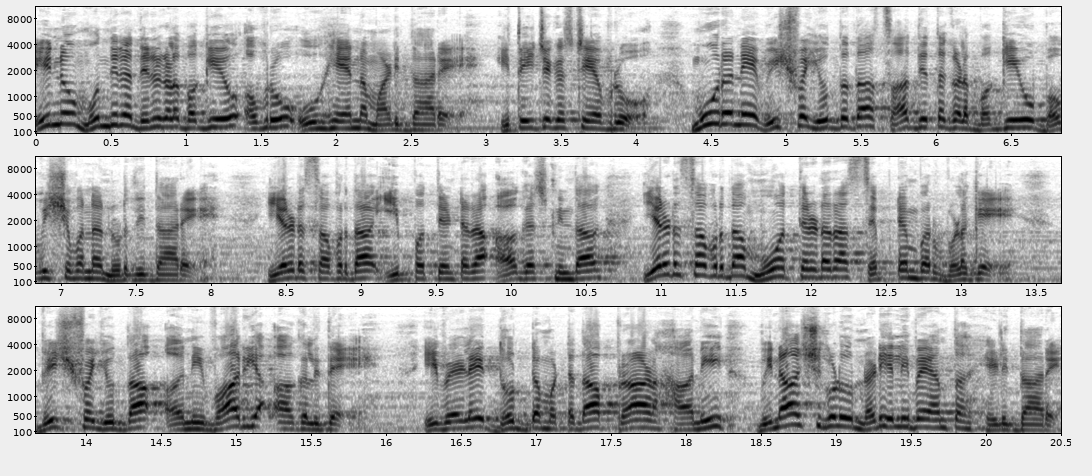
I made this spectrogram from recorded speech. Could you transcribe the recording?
ಇನ್ನು ಮುಂದಿನ ದಿನಗಳ ಬಗ್ಗೆಯೂ ಅವರು ಊಹೆಯನ್ನು ಮಾಡಿದ್ದಾರೆ. ಇತ್ತೀಚೆಗಷ್ಟೇ ಅವರು ಮೂರನೇ ವಿಶ್ವ ಯುದ್ಧದ ಸಾಧ್ಯತೆಗಳ ಬಗ್ಗೆಯೂ ಭವಿಷ್ಯವನ್ನು ನುಡಿದಿದ್ದಾರೆ. ಎರಡು ಸಾವಿರದ ಇಪ್ಪತ್ತೆಂಟರ ಆಗಸ್ಟ್ನಿಂದ ಎರಡು ಸಾವಿರದ ಮೂವತ್ತೆರಡರ ಸೆಪ್ಟೆಂಬರ್ ಒಳಗೆ ವಿಶ್ವ ಯುದ್ಧ ಅನಿವಾರ್ಯ ಆಗಲಿದೆ. ಈ ವೇಳೆ ದೊಡ್ಡ ಮಟ್ಟದ ಪ್ರಾಣಹಾನಿ ವಿನಾಶಗಳು ನಡೆಯಲಿವೆ ಅಂತ ಹೇಳಿದ್ದಾರೆ.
